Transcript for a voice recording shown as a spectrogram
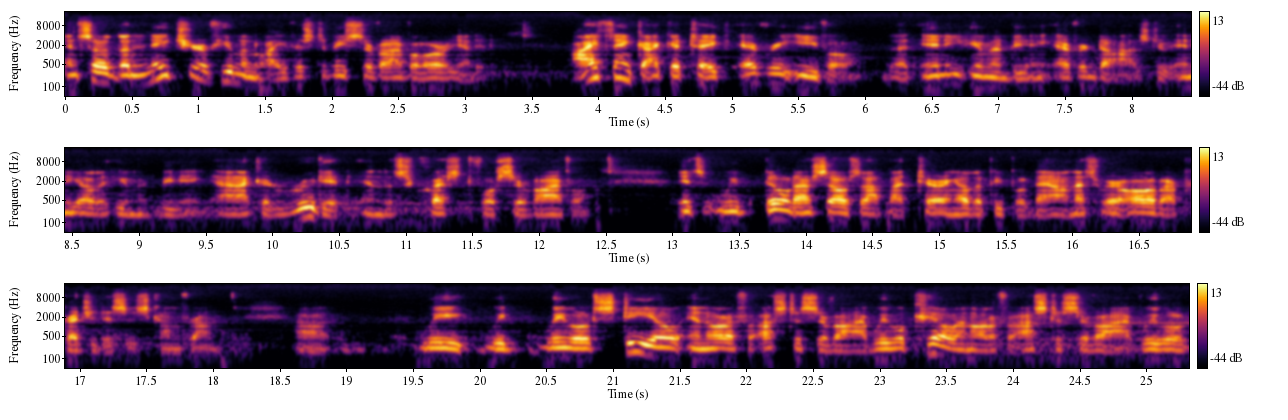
And so the nature of human life is to be survival oriented. I think I could take every evil that any human being ever does to any other human being, and I could root it in this quest for survival. It's we build ourselves up by tearing other people down. That's where all of our prejudices come from. Uh, we, we, we will steal in order for us to survive. We will kill in order for us to survive. We will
